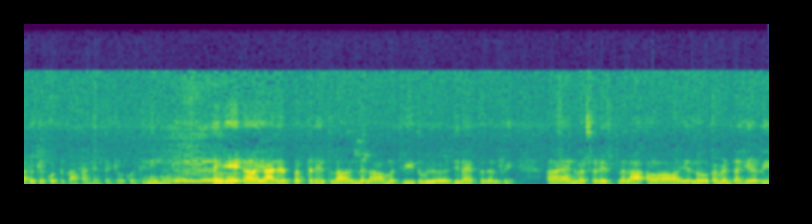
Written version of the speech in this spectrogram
ಆರೋಗ್ಯ ಕೊಟ್ಟು ಕಾಪಾಡಲಿ ಅಂತ ಕೇಳ್ಕೊತೀನಿ. ಹಾಗೆ ಯಾರ್ಯಾರ ಬರ್ತಡೇ ಇರ್ತದ ಆಮೇಲೆ ಮದ್ವಿದು ದಿನ ಇರ್ತದಲ್ರಿ ಆ್ಯನಿವರ್ಸರಿ ಇರ್ತದಲ್ಲ ಎಲ್ಲರೂ ಕಮೆಂಟ್ದಾಗ ಹೇಳ್ರಿ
